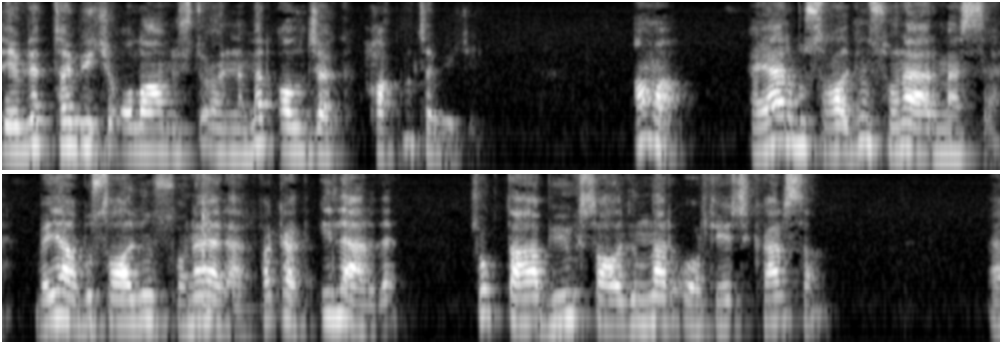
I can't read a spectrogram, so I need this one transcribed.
Devlet tabii ki olağanüstü önlemler alacak. Haklı tabii ki. Ama eğer bu salgın sona ermezse veya bu salgın sona erer fakat ileride çok daha büyük salgınlar ortaya çıkarsa e,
